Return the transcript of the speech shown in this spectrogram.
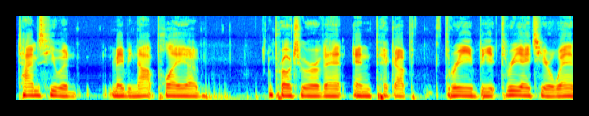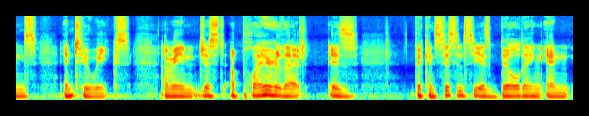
times he would maybe not play a pro tour event and pick up three B, three A tier wins in two weeks. I mean, just a player that is the consistency is building, and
